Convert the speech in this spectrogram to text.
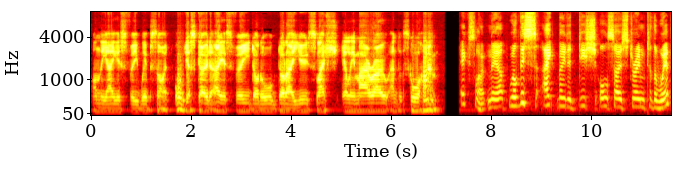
on the ASV website, or just go to asv.org.au slash LMRO underscore home. Excellent. Now, will this 8 metre dish also stream to the web?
